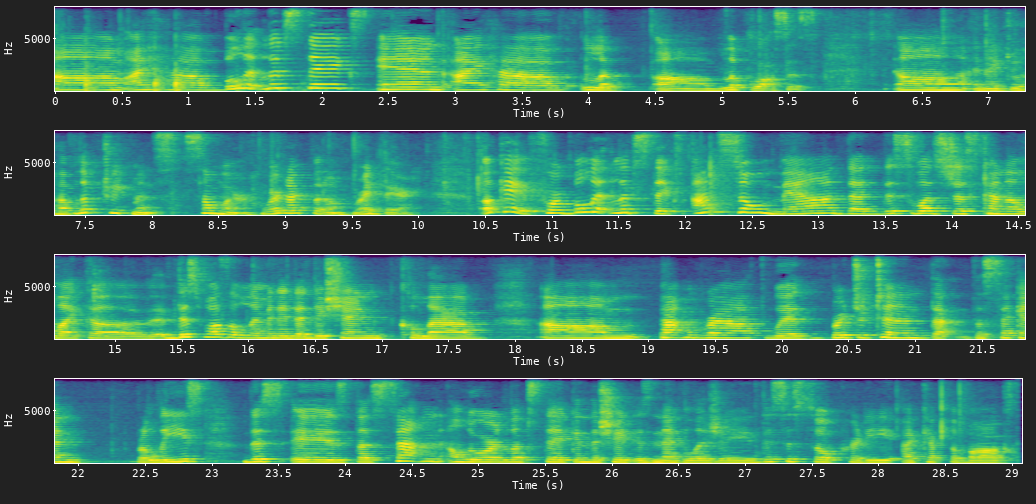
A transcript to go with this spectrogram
Um, I have bullet lipsticks and I have lip um, lip glosses. Uh, and I do have lip treatments somewhere. Where did I put them? Right there. Okay, for bullet lipsticks, I'm so mad that this was just kind of like a, this was a limited edition collab. Um, Pat McGrath with Bridgerton, that the second release. This is the Satin Allure lipstick and the shade is Negligee. This is so pretty. I kept the box.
